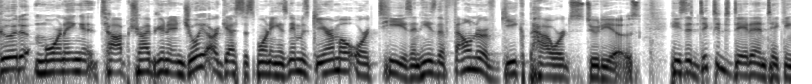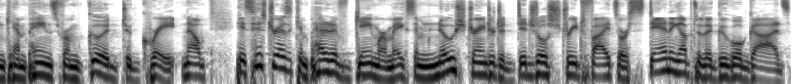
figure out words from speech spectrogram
Good morning, Top Tribe. You're going to enjoy our guest this morning. His name is Guillermo Ortiz, and he's the founder of Geek Powered Studios. He's addicted to data and taking campaigns from good to great. Now, his history as a competitive gamer makes him no stranger to digital street fights or standing up to the Google gods.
